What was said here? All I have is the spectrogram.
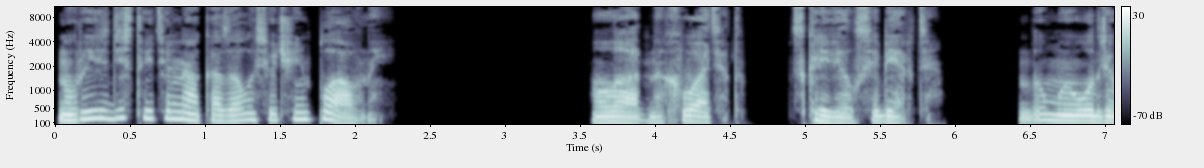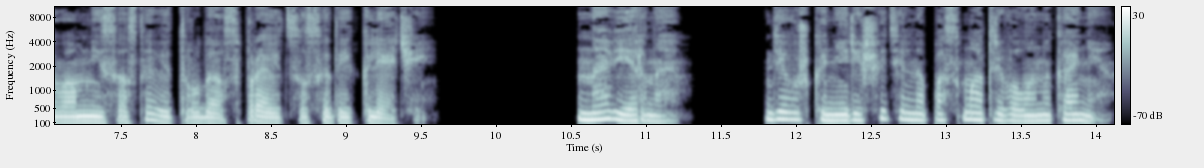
Но рысь действительно оказалась очень плавной. «Ладно, хватит», — скривился Берти. «Думаю, Одри вам не составит труда справиться с этой клячей». «Наверное», Девушка нерешительно посматривала на коня,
